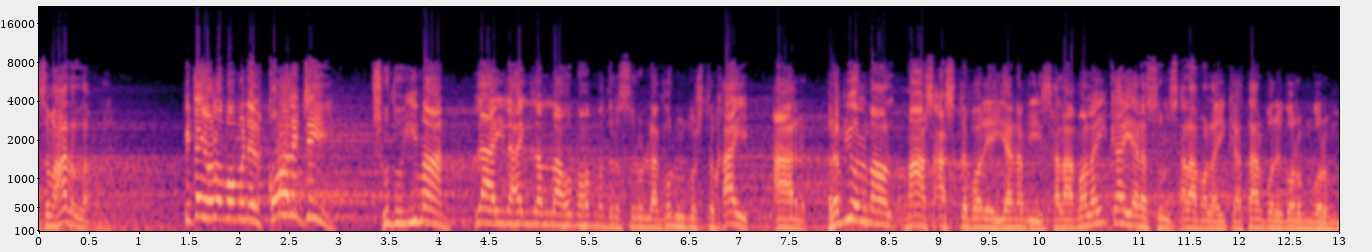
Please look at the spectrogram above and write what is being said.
সুবহান আল্লাহ বলেন। এটাই হলো মোমেনের কোয়ালিটি। শুধু ইমান লা ইলাহা ইল্লাল্লাহু মুহাম্মাদুর রাসূলুল্লাহ, গরুর গোশত খাই, আর রবিউল মাল মাস আসতে পরে, ইয়া নবী, সালাম আলাইকা, ইয়া রাসূল, সালাম আলাইকা, তারপরে গরম গরম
